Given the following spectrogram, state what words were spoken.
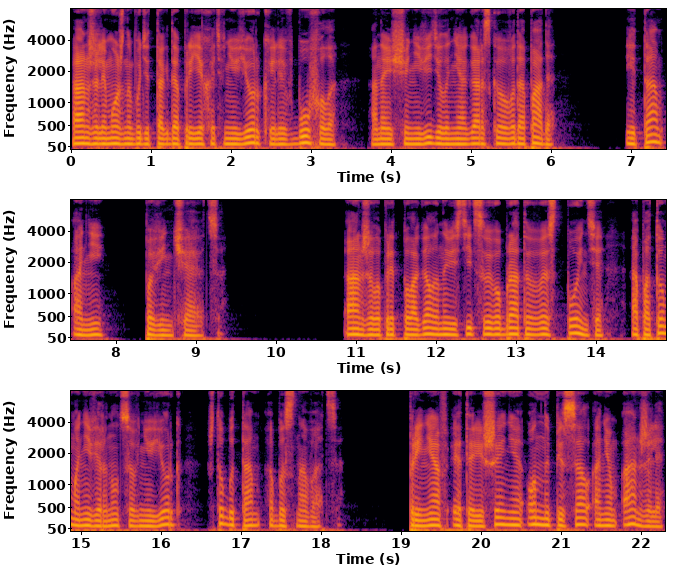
Анжеле можно будет тогда приехать в Нью-Йорк или в Буффало, она еще не видела Ниагарского водопада, и там они повенчаются. Анжела предполагала навестить своего брата в Вестпойнте, а потом они вернутся в Нью-Йорк, чтобы там обосноваться. Приняв это решение, он написал о нем Анжеле,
